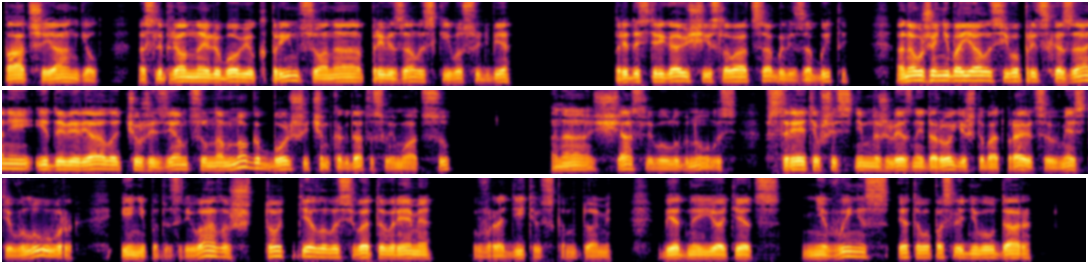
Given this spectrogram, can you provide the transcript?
Падший ангел, ослепленная любовью к принцу, она привязалась к его судьбе. Предостерегающие слова отца были забыты. Она уже не боялась его предсказаний и доверяла чужеземцу намного больше, чем когда-то своему отцу. Она счастливо улыбнулась, встретившись с ним на железной дороге, чтобы отправиться вместе в Лувр, и не подозревала, что делалось в это время в родительском доме. Бедный ее отец не вынес этого последнего удара,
